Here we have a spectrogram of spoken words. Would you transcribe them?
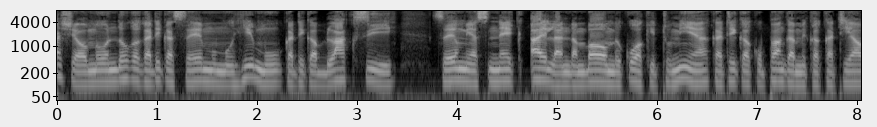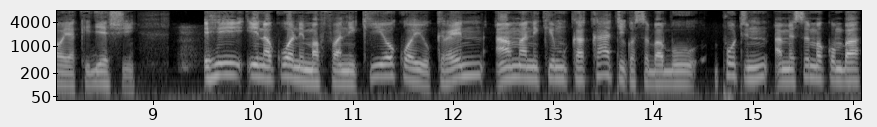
Russia wameondoka katika sehemu muhimu katika Black Sea, sehemu ya Snake Island ambao wamekuwa wakitumia katika kupanga mikakati yao ya kijeshi. Hii inakuwa ni mafanikio kwa Ukraine ama ni kimkakati? Kwa sababu Putin amesema kwamba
